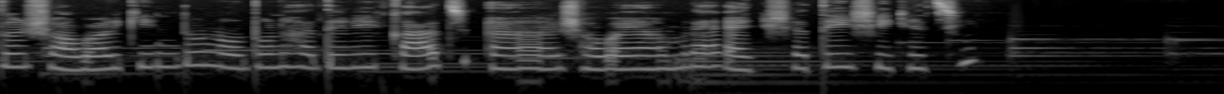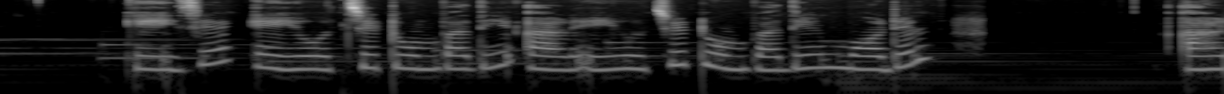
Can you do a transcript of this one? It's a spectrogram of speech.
তো সবার কিন্তু নতুন হাতেরই কাজ সবাই আমরা একসাথেই শিখেছি। এই যে, এই হচ্ছে টুম্পাদি আর এই হচ্ছে টুম্পাদির মডেল আর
